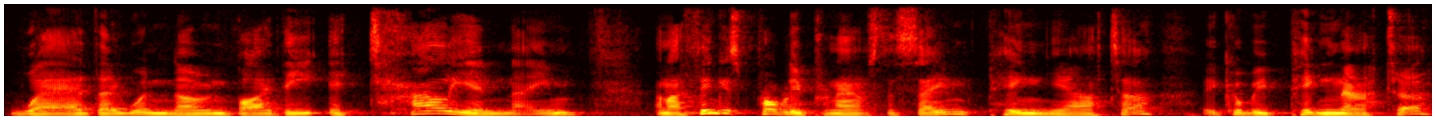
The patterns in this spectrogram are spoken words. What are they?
where they were known by the Italian name, and I think it's probably pronounced the same, pignata. It could be pignata.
